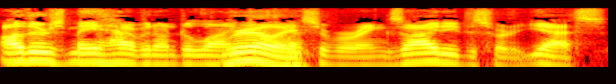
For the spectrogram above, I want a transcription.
Others may have an underlying Really? depressive or anxiety disorder. Yes.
